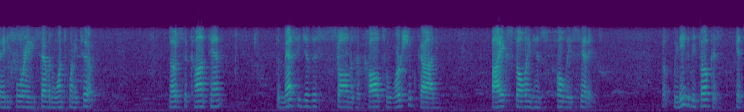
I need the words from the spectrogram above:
84, 87, 122. Notice the content. The message of this psalm is a call to worship God by extolling His holy city. But we need to be focused. It's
